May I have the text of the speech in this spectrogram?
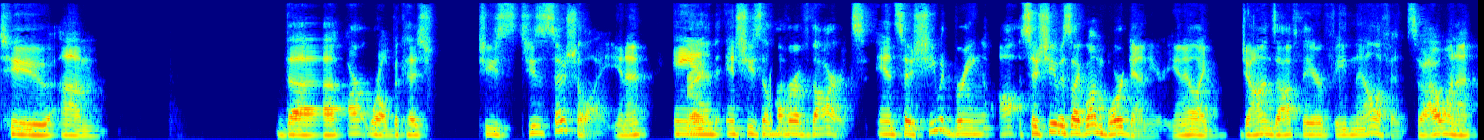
to um the art world because she's she's a socialite you know and right. and she's a lover of the arts. And so she would bring all so she was like well i'm bored down here you know like john's off there feeding the elephant so i want to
